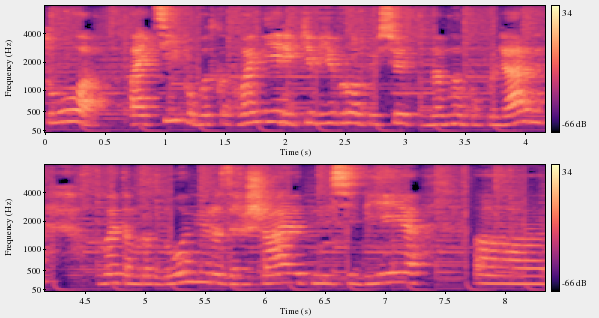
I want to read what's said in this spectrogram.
то по типу, вот как в Америке, в Европе все это давно популярно, в этом роддоме разрешают на себе э,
